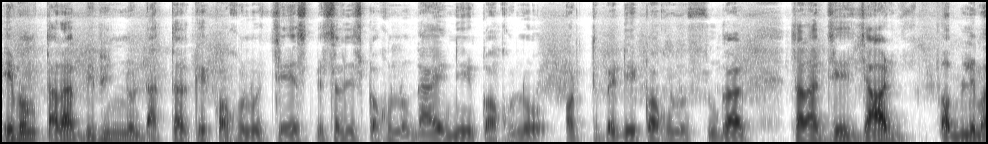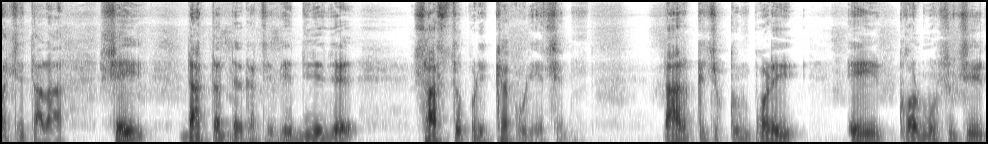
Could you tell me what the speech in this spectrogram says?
এবং তারা বিভিন্ন ডাক্তারকে কখনো চেস্ট স্পেশালিস্ট, কখনো গাইনি, কখনো অর্থোপেডিক, কখনো সুগার, তারা যে যার প্রবলেম আছে তারা সেই ডাক্তারদের কাছে গিয়ে নিজেদের স্বাস্থ্য পরীক্ষা করিয়েছেন। তার কিছুক্ষণ পরেই এই কর্মসূচির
